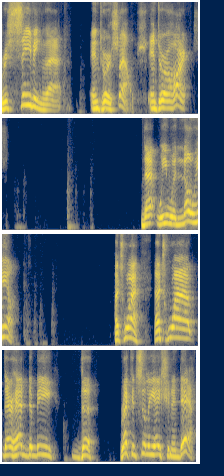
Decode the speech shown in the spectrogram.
receiving that into ourselves, into our hearts, that we would know Him. That's why. That's why there had to be the reconciliation and death,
